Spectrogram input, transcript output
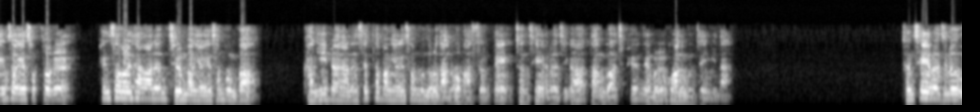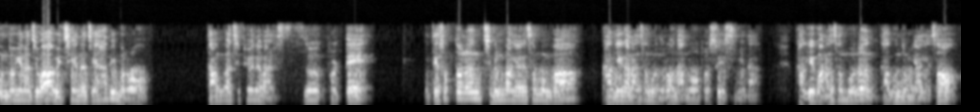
행성의 속도를 행성을 향하는 지름 방향의 선분과 각이 변하는 세타 방향의 선분으로 나누어 봤을 때 전체 에너지가 다음과 같이 표현됨을 구하는 문제입니다. 전체 에너지는 운동 에너지와 위치 에너지의 합이므로 다음과 같이 표현해 볼 때 이때 속도는 지름 방향의 선분과 각에 관한 성분으로 나누어 볼 수 있습니다. 각에 관한 성분은 각 운동량에서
